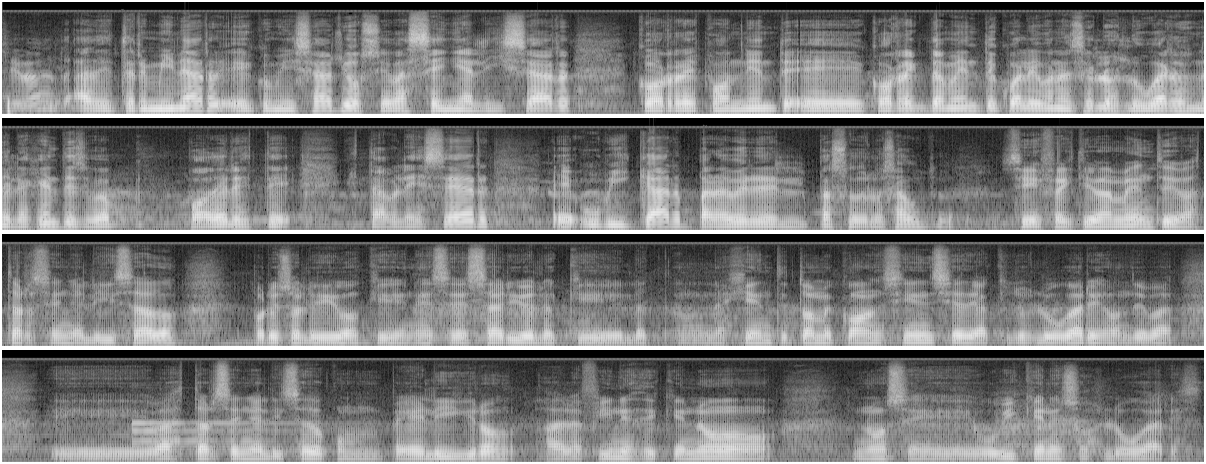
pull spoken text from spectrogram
¿Se va a determinar, eh, comisario, se va a señalizar correspondiente, eh, correctamente cuáles van a ser los lugares donde la gente se va a poder este, establecer, eh, ubicar para ver el paso de los autos? Sí, efectivamente, va a estar señalizado, por eso le digo que es necesario que la, gente tome conciencia de aquellos lugares donde va, va a estar señalizado con peligro, a las fines de que no, no se ubiquen esos lugares.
